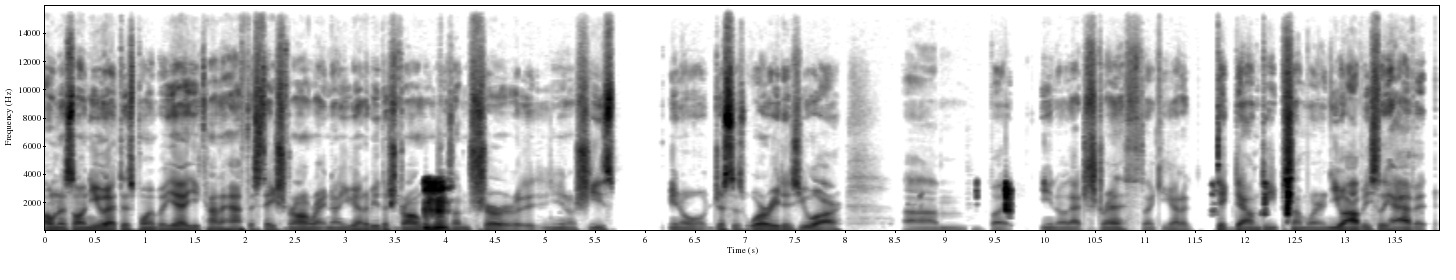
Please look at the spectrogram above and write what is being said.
onus on you at this point but yeah you kind of have to stay strong right now. You got to be the strong one because mm-hmm. i'm sure uh, you know she's you know just as worried as you are. Um, but you know that strength like you got to dig down deep somewhere and you obviously have it.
